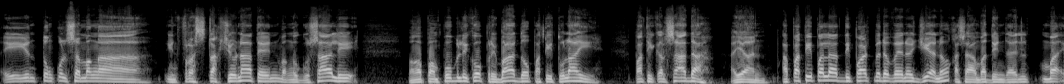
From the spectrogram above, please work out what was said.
eh, yung tungkol sa mga infrastructure natin, mga gusali, mga pampubliko, pribado, pati tulay, pati kalsada. Ayan. Ah, pati pala Department of Energy ano, kasama din dahil ma-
